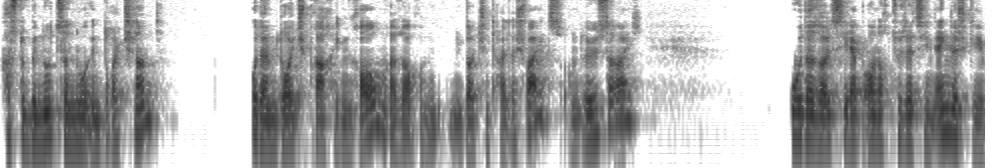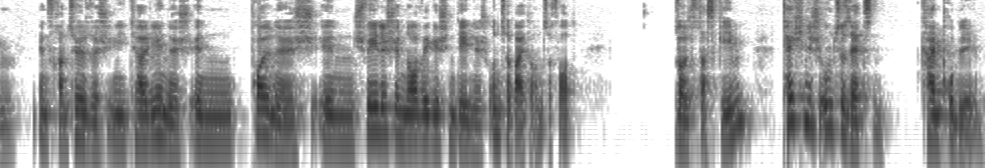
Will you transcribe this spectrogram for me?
Hast du Benutzer nur in Deutschland oder im deutschsprachigen Raum, also auch im deutschen Teil der Schweiz und Österreich? Oder soll es die App auch noch zusätzlich in Englisch geben, in Französisch, in Italienisch, in Polnisch, in Schwedisch, in Norwegisch, in Dänisch und so weiter und so fort? Soll es das geben? Technisch umzusetzen, kein Problem.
